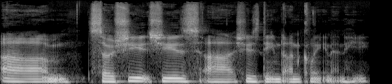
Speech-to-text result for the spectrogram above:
Um, so she she's uh, she's deemed unclean, and he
